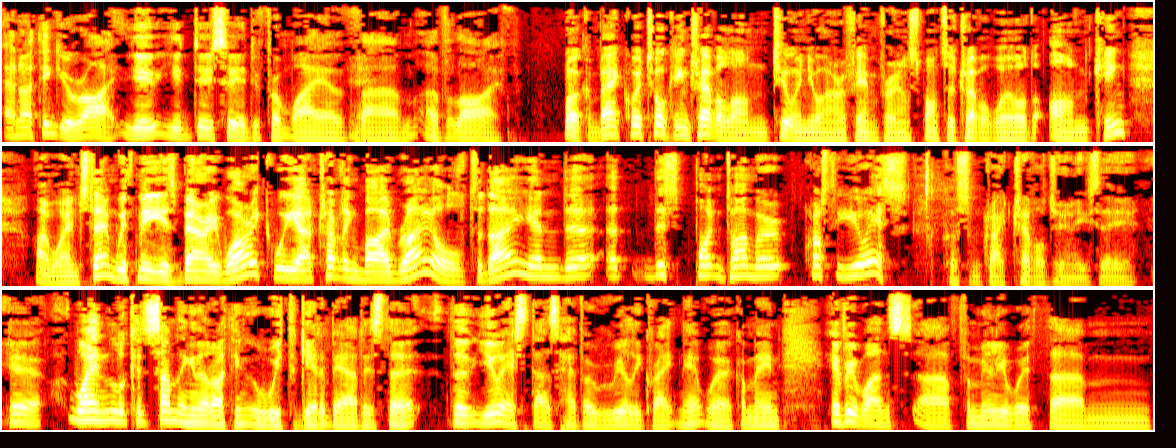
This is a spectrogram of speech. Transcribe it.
and I think you're right. You you do see a different way of yeah. um, of life. Welcome back. We're talking travel on 2NURFM for our sponsor Travel World on King. I'm Wayne Stan. With me is Barry Warwick. We are travelling by rail today, and uh, at this point in time, we're across the US. Of course, some great travel journeys there. Yeah, Wayne. Look, it's something that I think we forget about is that the US does have a really great network. I mean, everyone's uh, familiar with, um,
